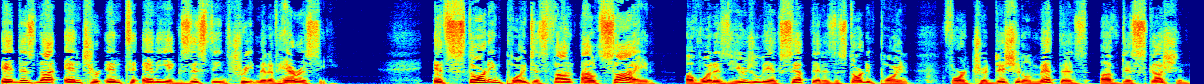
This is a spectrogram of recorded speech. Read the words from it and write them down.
It does not enter into any existing treatment of heresy. Its starting point is found outside of what is usually accepted as a starting point for traditional methods of discussion.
